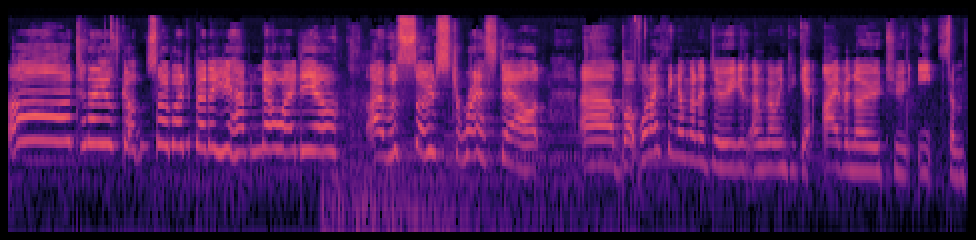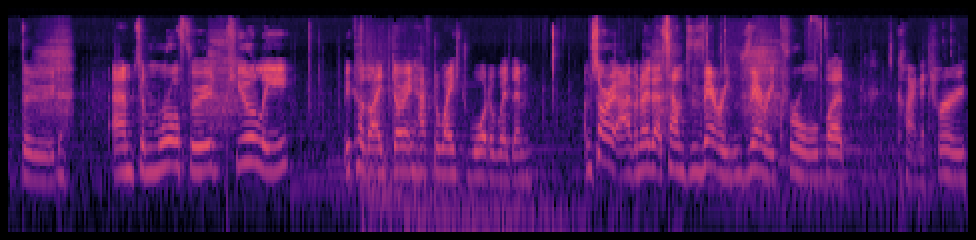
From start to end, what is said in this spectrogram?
Oh, today has gotten so much better, you have no idea. I was so stressed out. Uh, but what I think I'm going to do is I'm going to get Ivano to eat some food. Um, some raw food, purely because I don't have to waste water with him. I'm sorry, Ivan, I know that sounds very, very cruel, but it's kind of true.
